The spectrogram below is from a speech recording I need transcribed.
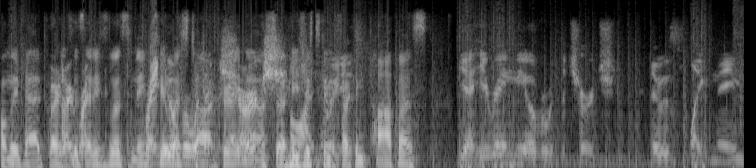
Only bad part Sorry, is ran- that he's listening to us over with a talk right now, so he's Oh, just gonna he is. fucking pop us. Yeah, he ran me over with the church. It was like named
